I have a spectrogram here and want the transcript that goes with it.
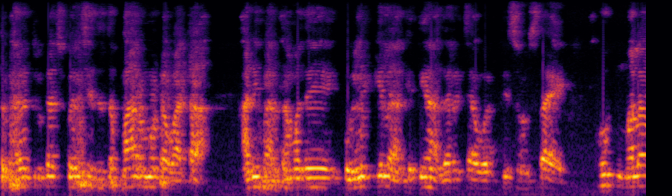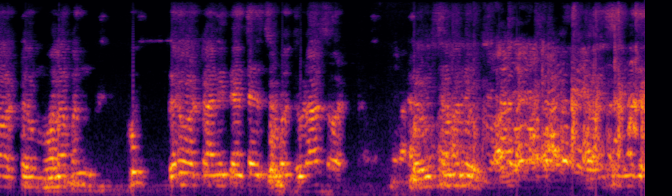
तर भारत विकास परिषदेचा फार मोठा वाटा आणि भारतामध्ये उल्लेख केला की तीन हजाराच्या वरती संस्था आहे खूप मला वाटतं मला पण खूप गर्व वाटतं आणि त्यांच्यासोबत जुडा असं वाटतं. भविष्यामध्ये भविष्यामध्ये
